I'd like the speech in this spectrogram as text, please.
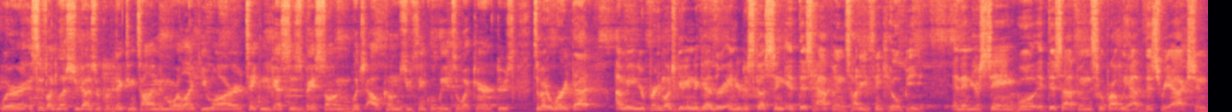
where it seems like less you guys are predicting time and more like you are taking guesses based on which outcomes you think will lead to what characters. To better word that, I mean you're pretty much getting together and you're discussing if this happens, how do you think he'll be? And then you're saying, well, if this happens, he'll probably have this reaction.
